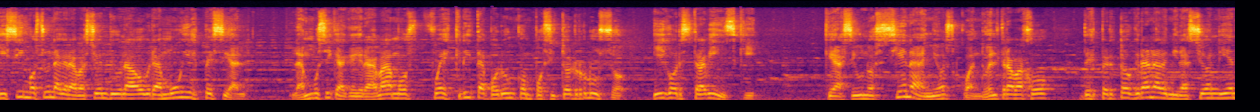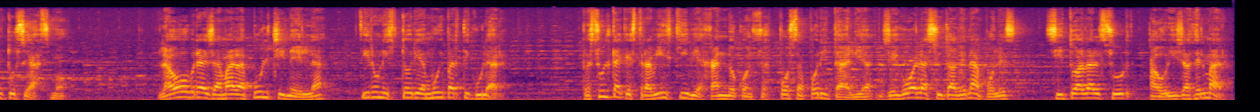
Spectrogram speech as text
hicimos una grabación de una obra muy especial. La música que grabamos fue escrita por un compositor ruso, Igor Stravinsky, que hace unos 100 años, cuando él trabajó, despertó gran admiración y entusiasmo. La obra llamada Pulcinella tiene una historia muy particular. Resulta que Stravinsky, viajando con su esposa por Italia, llegó a la ciudad de Nápoles, situada al sur a orillas del mar.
